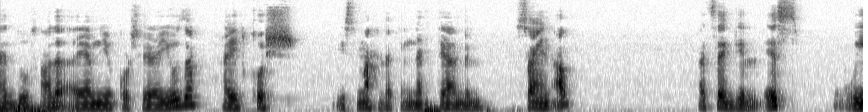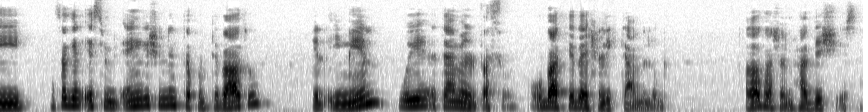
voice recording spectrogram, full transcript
هتدوس على I'm new Coursera user هيخش يسمح لك إنك تعمل sign up هتسجل اسم و هتسجل اسم ال English اللي انت كنت بعته الإيميل وتعمل ال password وبعد كده يخليك تعمل login خلاص؟ عشان محدش يسأل.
